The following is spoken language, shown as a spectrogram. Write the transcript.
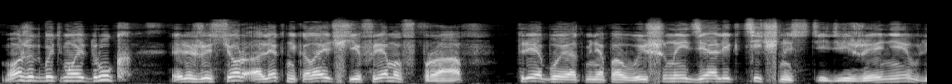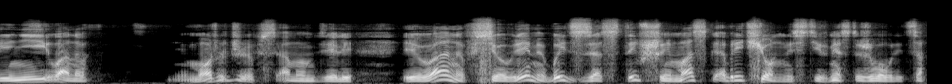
Может быть, мой друг, режиссер Олег Николаевич Ефремов прав, требуя от меня повышенной диалектичности движения в линии Иванова. Не может же в самом деле Иванов все время быть застывшей маской обреченности вместо живого лица.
